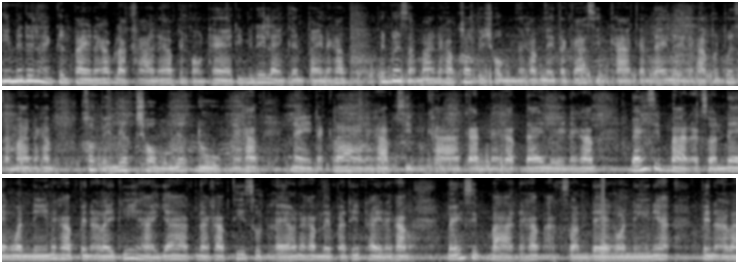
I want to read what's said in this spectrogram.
ที่ไม่ได้แรงเกินไปนะครับ ราคานะครับเป็นของแท้ที่ไม่ได้แรงเกินไปนะครับ เพื่อนๆสามารถนะครับเข้าไปชมนะครับในตะกร้าสินค้ากันได้เลยนะครับ เพื่อนๆสามารถนะครับเข้าไปเลือกชมเลือกดูนะครับ ในตะกร้านะครับสินค้ากันนะครับได้เลยนะครับ บงค์สิบาทอักษรแดงวันนี้นะครับเป็นอะไรที่หายากนะครับที่สุดแล้วนะครับในประเทศไทยนะครับแบงค์สิบาทนะครับอักษรแดงวันนี้เนี่ยเป็นอะไร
